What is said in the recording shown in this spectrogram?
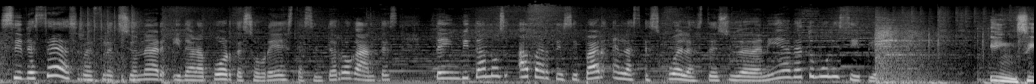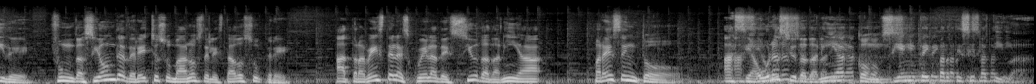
Si deseas reflexionar y dar aportes sobre estas interrogantes, te invitamos a participar en las escuelas de ciudadanía de tu municipio. Incide, Fundación de Derechos Humanos del Estado Sucre a través de la Escuela de Ciudadanía, presentó Hacia, una, ciudadanía, consciente y participativa.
